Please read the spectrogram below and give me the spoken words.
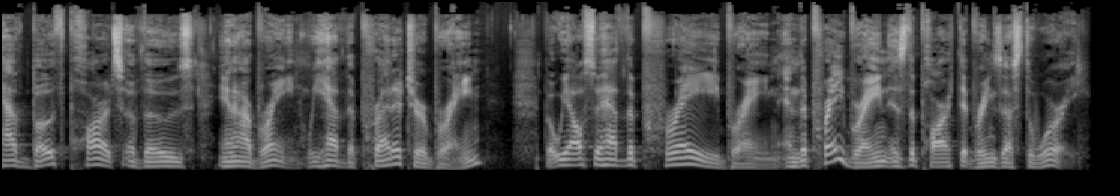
have both parts of those in our brain. We have the predator brain, but we also have the prey brain, and the prey brain is the part that brings us the worry.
